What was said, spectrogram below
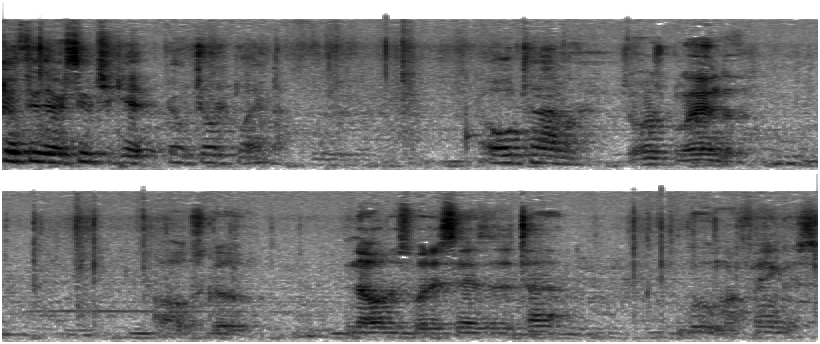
go through there and see what you get. Oh, George Blanda, old timer. George Blanda. Old school. Notice what it says at the top. Move my fingers.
